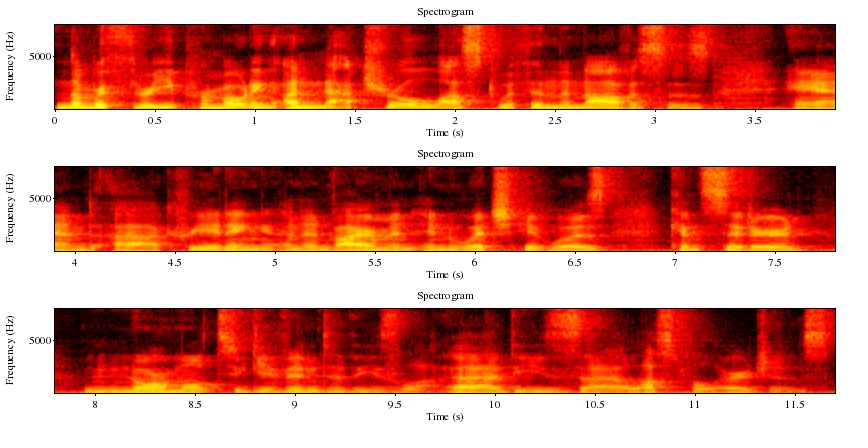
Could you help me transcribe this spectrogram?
number three promoting unnatural lust within the novices and uh, creating an environment in which it was considered normal to give in to these uh, these uh, lustful urges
